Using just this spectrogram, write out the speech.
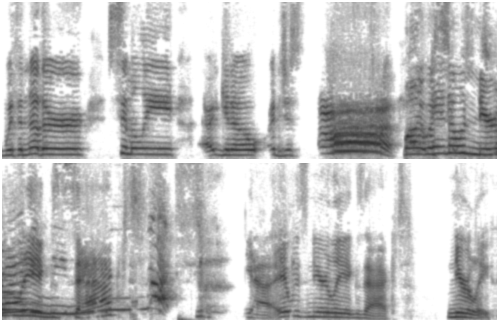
with another simile, uh, you know, just ah! Well, it was and so it was nearly exact. Yeah, it was nearly exact. Nearly.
